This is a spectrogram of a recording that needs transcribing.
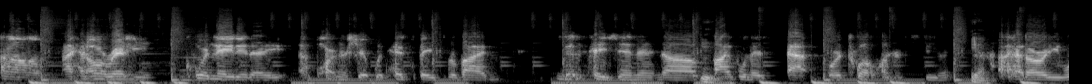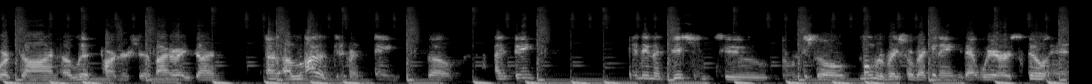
um, I had already coordinated a, a partnership with Headspace to provide meditation and um, Mm. mindfulness app for 1,200 students. Yeah. I had already worked on a Lyft partnership. I already done a, a lot of different things. So I think, and in addition to the racial moment of racial reckoning that we're still in,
